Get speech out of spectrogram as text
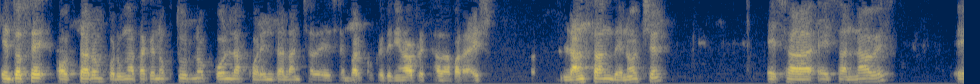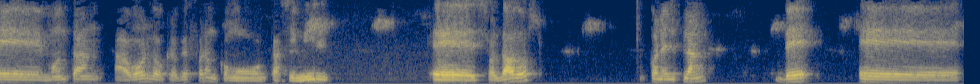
Entonces optaron por un ataque nocturno con las 40 lanchas de desembarco que tenían aprestada para eso. Lanzan de noche esas naves, eh, montan a bordo, creo que fueron como casi mil eh, soldados, con el plan de eh,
